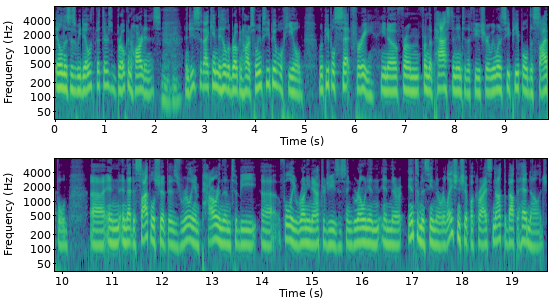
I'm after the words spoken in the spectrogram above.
illnesses we deal with, but there's brokenheartedness. Mm-hmm. And Jesus said, "I came to heal the broken heart." So when we see people healed, when people set free, you know, from from the past and into the future, we want to see people discipled. Uh, and and that discipleship is really empowering them to be uh, fully running after Jesus and growing in in their intimacy in their relationship with Christ, not about the head knowledge.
